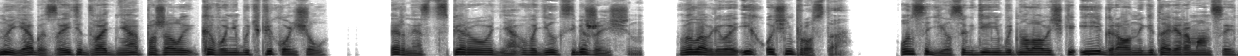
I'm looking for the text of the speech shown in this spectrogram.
Но я бы за эти два дня, пожалуй, кого-нибудь прикончил. Эрнест с первого дня водил к себе женщин, вылавливая их очень просто. Он садился где-нибудь на лавочке и играл на гитаре романсы,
